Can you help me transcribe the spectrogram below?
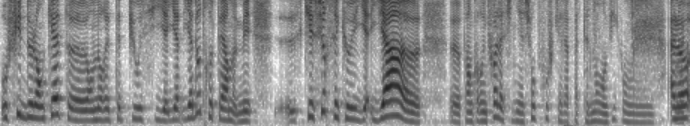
au fil de l'enquête, on aurait peut-être pu aussi. Il y a, d'autres termes, mais ce qui est sûr, c'est qu'il y a. Y a enfin, encore une fois, l'assignation prouve qu'elle n'a pas tellement envie qu'on. Alors,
